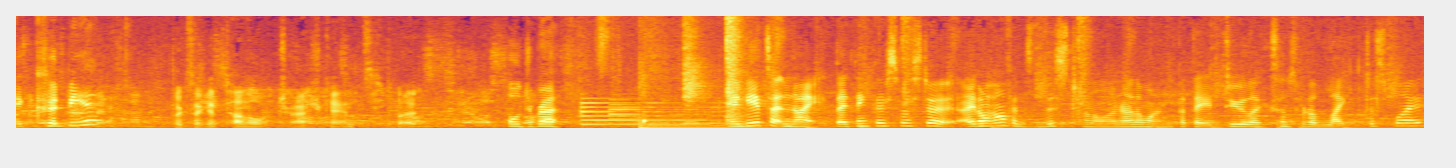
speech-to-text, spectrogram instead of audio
it could be it. Looks like a tunnel of trash cans, but Hold your breath. Maybe it's at night. I think they're supposed to, I don't know if it's this tunnel or another one, but they do like some sort of light display.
